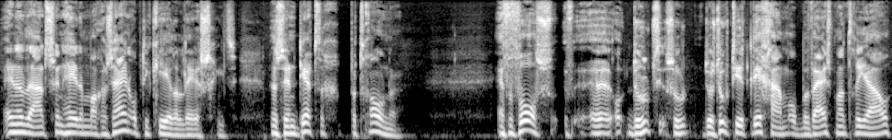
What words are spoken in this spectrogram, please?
en inderdaad zijn hele magazijn op die kerel leegschiet. Dat zijn 30 patronen. En vervolgens uh, doorzoekt, doorzoekt hij het lichaam op bewijsmateriaal.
